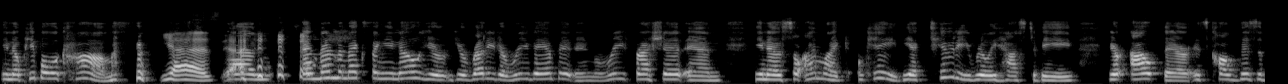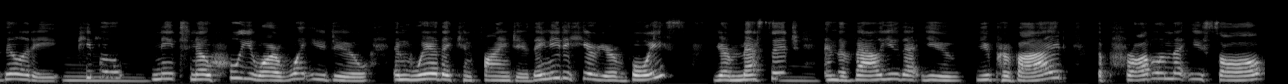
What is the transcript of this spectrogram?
you know people will come. Yes. And and then the next thing you know you're you're ready to revamp it and refresh it. And you know so i'm like okay the activity really has to be you're out there. It's called visibility. Mm. people need to know who you are what you do and where they can find you. They need to hear your voice your message mm. and the value that you you provide the problem that you solve.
